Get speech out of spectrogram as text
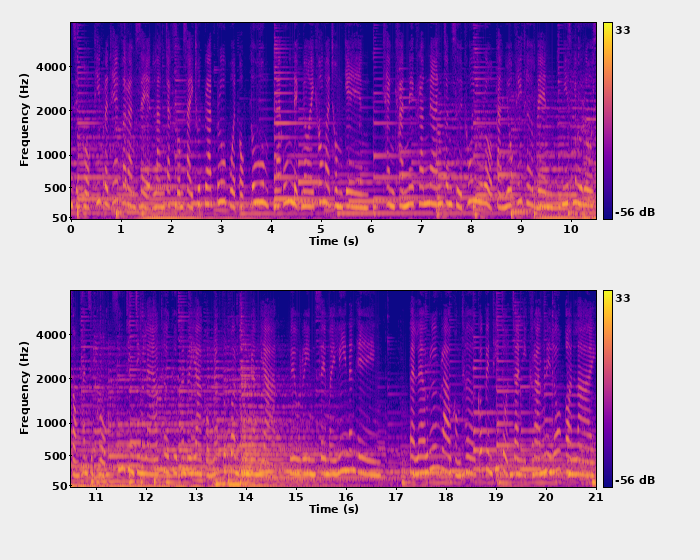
2016 ที่ประเทศฝรั่งเศสหลังจากสวมใส่ชุดรัดรูปอวดอกตุ้ม และอุ้มเด็กน้อยเข้ามาชมเกม แข่งขันในครั้งนั้นจนสื่อทั่วยุโรปต่างยกให้เธอเป็นมิสยูโร 2016 ซึ่งจริง ๆ แล้วเธอคือภรรยาของนักฟุตบอลคนดังอย่างเบลรินเซไมลี่นั่นเองแต่แล้วเรื่องราวของเธอก็เป็นที่โจทย์จันอีกครั้งในโลกออนไลน์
